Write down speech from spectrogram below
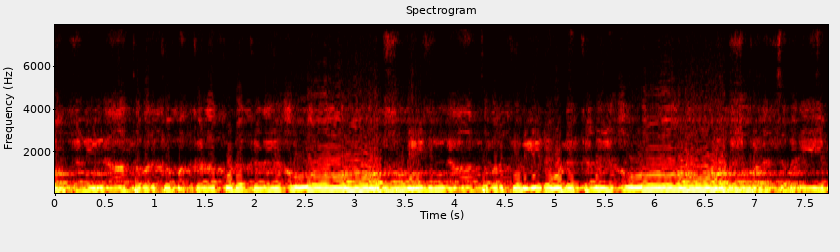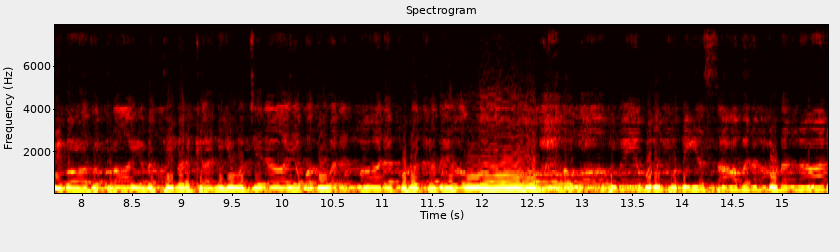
മക്കളില്ലാത്തവർക്ക് മക്കളെ കൊടുക്കണേ അല്ലോ. വീടില്ലാത്തവർക്ക് വീട് കൊടുക്കണേ അല്ലാ. വിവാഹ വിവാഹപ്രായമെത്തിയവർക്ക് അനുയോജ്യരായ വധുവരന്മാരെ കൊടുക്കണേ അല്ലോ. അള്ളാഹുവേ ഒരു പുതിയ സ്ഥാപനം തുടങ്ങാൻ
